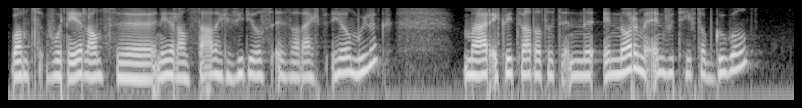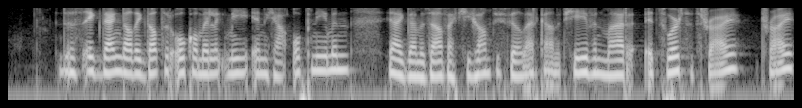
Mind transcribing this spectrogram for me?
Want voor Nederlandse, Nederlandstalige video's is dat echt heel moeilijk. Maar ik weet wel dat het een enorme invloed heeft op Google. Dus ik denk dat ik dat er ook onmiddellijk mee in ga opnemen. Ja, ik ben mezelf echt gigantisch veel werk aan het geven, maar it's worth a try. try.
